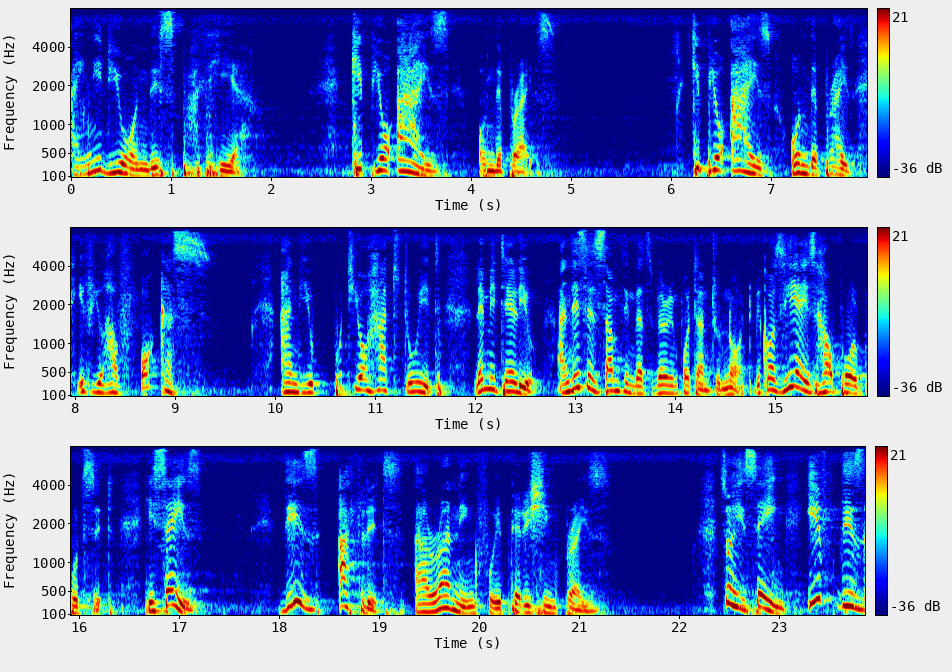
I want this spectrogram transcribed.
I need you on this path here. Keep your eyes on the prize. Keep your eyes on the prize. If you have focus and you put your heart to it, let me tell you, and this is something that's very important to note, because here is how Paul puts it. He says, these athletes are running for a perishing prize. So he's saying, if these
